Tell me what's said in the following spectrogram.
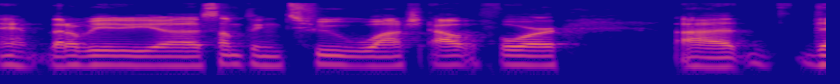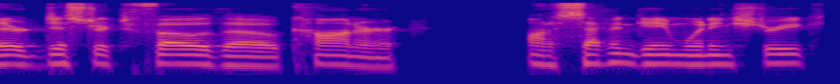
And that'll be uh, something to watch out for. Uh, their district foe, though, Conner, on a seven-game winning streak,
